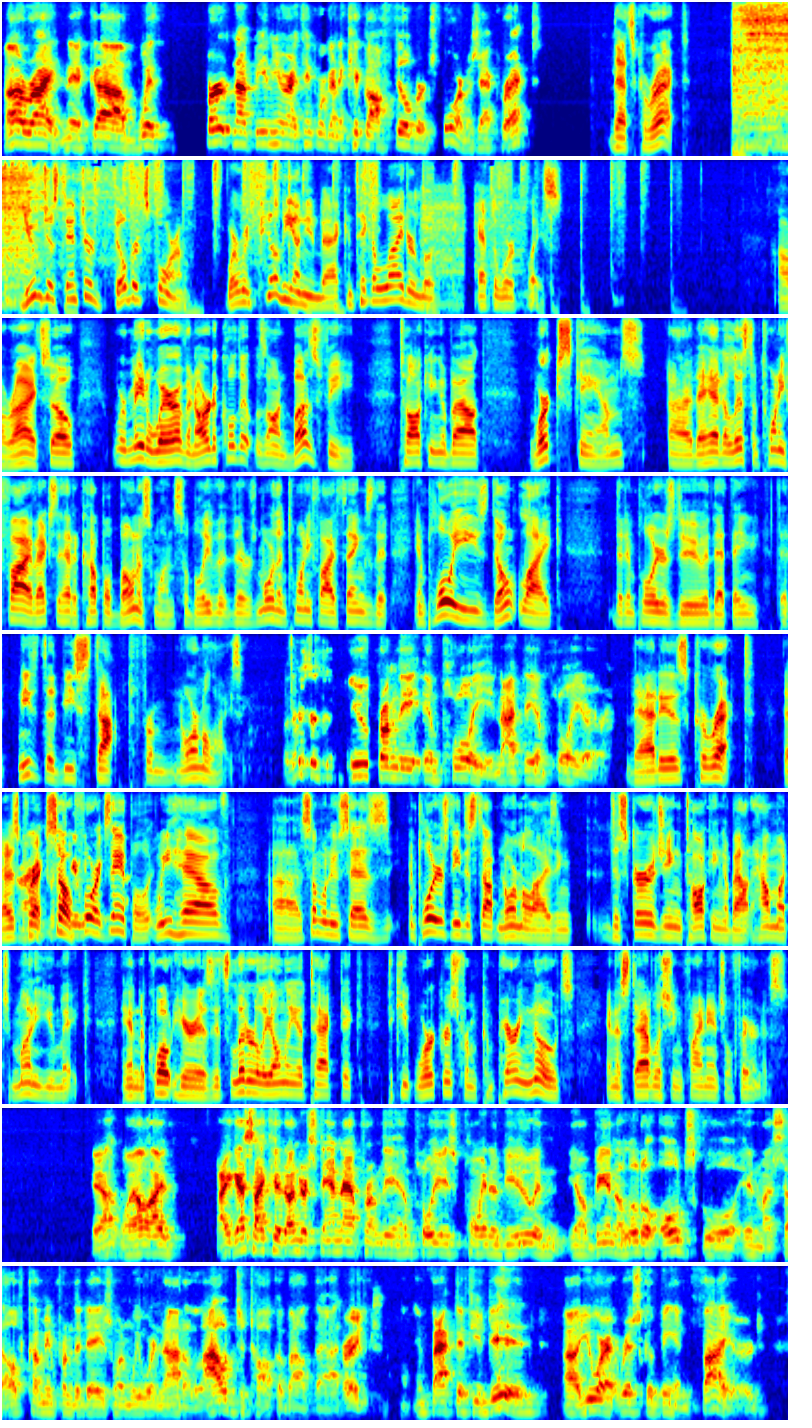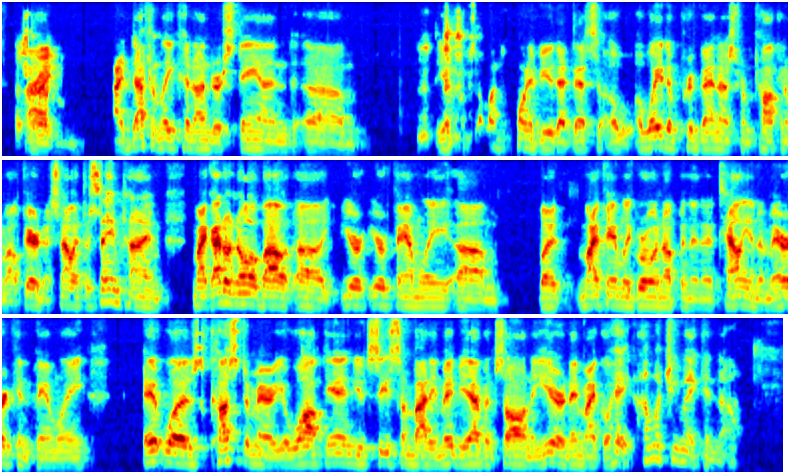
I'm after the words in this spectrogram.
All right, Nick. Uh, with Burt not being here, I think we're going to kick off Filbert's Forum. Is that correct? That's correct. You've just entered Filbert's Forum, where we peel the onion back and take a lighter look at the workplace. All right, so we're made aware of an article that was on BuzzFeed talking about work scams. Uh, they had a list of 25, actually had a couple bonus ones, so believe that there's more than 25 things that employees don't like that employers do that they that needs to be stopped from normalizing. This is a view from the employee, not the employer. That is correct. That is All correct. So, for example, we have Uh, someone who says employers need to stop normalizing, discouraging talking about how much money you make. And the quote here is It's literally only a tactic to keep workers from comparing notes and establishing financial fairness. Yeah, well, I I guess I could understand that from the employee's point of view, and you know, being a little old school in myself, coming from the days when we were not allowed to talk about that. Right. In fact, if you did, uh, you were at risk of being fired. That's right. Um, I definitely could understand, um, you know, from someone's point of view that that's a, a, way to prevent us from talking about fairness. Now, at the same time, Mike, I don't know about uh, your your family. Um, but my family growing up in an Italian American family, it was customary. You walk in, you'd see somebody maybe you haven't saw in a year, and they might go, "Hey, how much you making now?"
